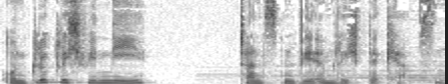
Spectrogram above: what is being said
und glücklich wie nie tanzten wir im Licht der Kerzen.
